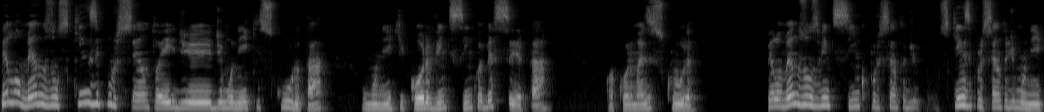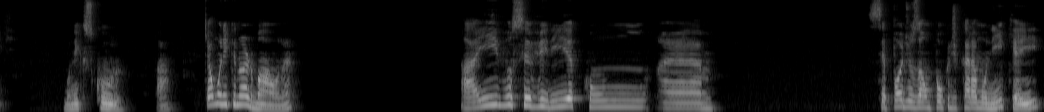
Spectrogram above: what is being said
Pelo menos uns 15% aí de, de Munique escuro, tá? O Munique cor 25 EBC, tá? com a cor mais escura. Pelo menos uns 25% de uns 15% de Munique, Munique escuro, tá? Que é o Munique normal, né? Aí você viria com é... você pode usar um pouco de caramunique aí,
